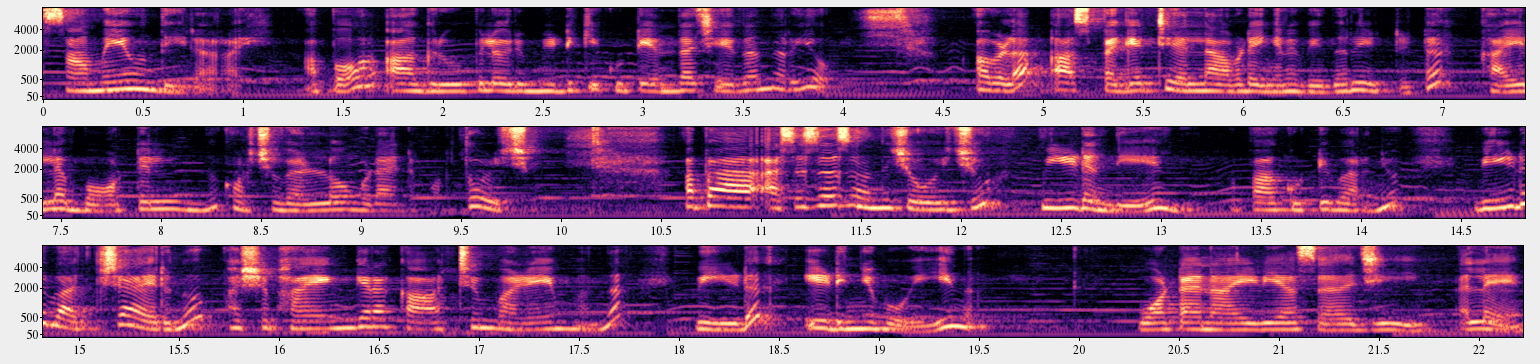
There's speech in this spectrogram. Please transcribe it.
സമയവും തീരാറായി. അപ്പോൾ ആ ഗ്രൂപ്പിലെ ഒരു മിടുക്കി കുട്ടി എന്താ ചെയ്തതെന്നറിയോ? അവൾ ആ സ്പെഗറ്റി എല്ലാം അവിടെ ഇങ്ങനെ വിതറിയിട്ടിട്ട് കയ്യിലെ ബോട്ടിലിൽ നിന്ന് കുറച്ച് വെള്ളവും കൂടെ അതിന്റെ പുറത്ത് ഒഴിച്ചു. അപ്പോൾ ആ അസസേഴ്സ് വന്ന് ചോദിച്ചു വീട് എന്ത് ചെയ്യുന്നു? അപ്പോൾ ആ കുട്ടി പറഞ്ഞു വീട് വച്ചായിരുന്നു പക്ഷെ ഭയങ്കര കാറ്റും മഴയും വന്ന് വീട് ഇടിഞ്ഞു പോയി എന്ന്. വാട്ട് ആൻ ഐഡിയ സർജി അല്ലേ?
